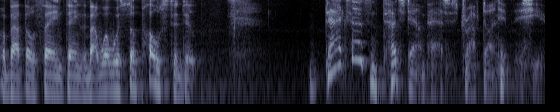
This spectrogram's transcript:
about those same things about what we're supposed to do. Dax had some touchdown passes dropped on him this year.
